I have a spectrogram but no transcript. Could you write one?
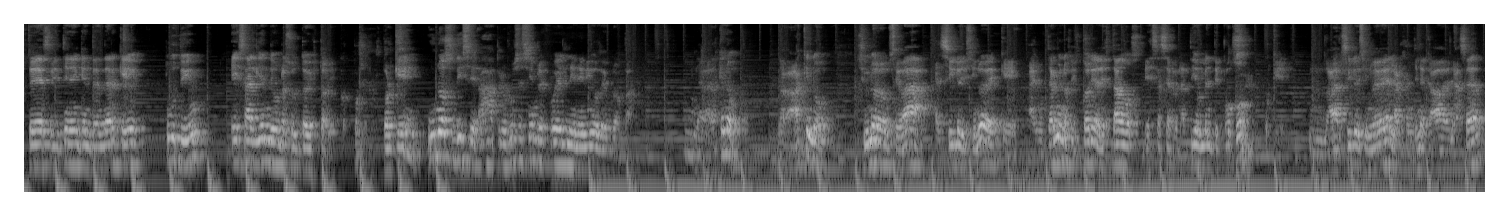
Ustedes tienen que entender que Putin es alguien de un resultado histórico. Porque uno dice, ah, pero Rusia siempre fue el enemigo de Europa. La verdad es que no. La verdad es que no. Si uno se va al siglo XIX, que en términos de historia de estados es hace relativamente poco, porque mm, a ver, siglo XIX, la Argentina acababa de nacer,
